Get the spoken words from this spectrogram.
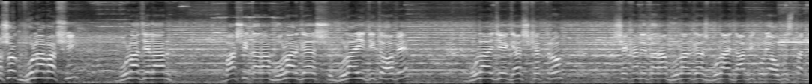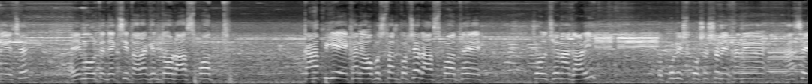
দর্শক, ভোলাবাসী, ভোলা জেলার বাসী তারা ভোলার গ্যাস ভোলাই দিতে হবে। ভোলায় যে গ্যাস ক্ষেত্র, সেখানে তারা ভোলার গ্যাস ভোলায় দাবি করে অবস্থান নিয়েছে। এই মুহূর্তে দেখছি তারা কিন্তু রাজপথ কাঁপিয়ে এখানে অবস্থান করছে। রাজপথে চলছে না গাড়ি। তো পুলিশ প্রশাসন এখানে আছে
